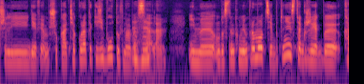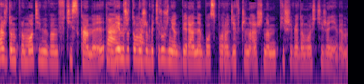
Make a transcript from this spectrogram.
czyli nie wiem, szukać akurat jakichś butów na mhm. wesele mhm. i my udostępnimy promocję, bo to nie jest tak, że jakby każdą promocję my wam wciskamy. Tak, wiem, że to tak. może być różnie odbierane, bo sporo tak. dziewczyn aż nam pisze wiadomości, że nie wiem,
